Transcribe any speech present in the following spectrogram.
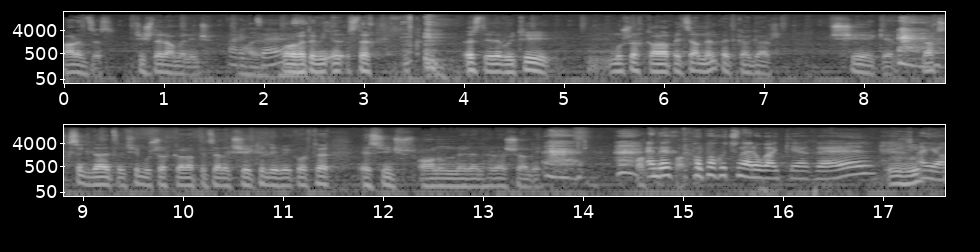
Բարև ձեզ ճիշտ էր ամեն ինչ։ Որովհետև այստեղ ըստ երևույթի Մուշեղ Կարապետյանն էլ պետքա գար չի եկել։ Նախ սկսենք նայած ինչի Մուշեղ Կարապետյանը չի եկել եւ երկրորդը այս ինչ անուններ են հրաշալի։ Այնտեղ փոփոխություններ ուղակի եղել։ Այո,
